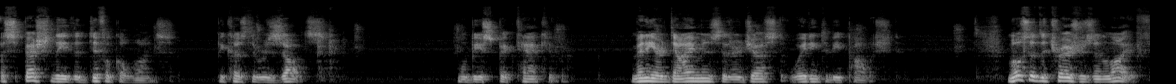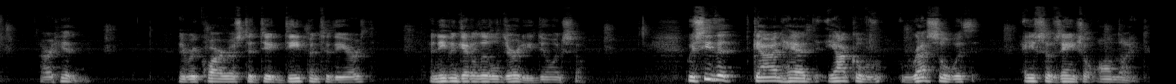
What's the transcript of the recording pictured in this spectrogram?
especially the difficult ones, because the results will be spectacular. Many are diamonds that are just waiting to be polished. Most of the treasures in life are hidden. They require us to dig deep into the earth and even get a little dirty doing so. We see that God had Yaakov wrestle with Esav's angel all night.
